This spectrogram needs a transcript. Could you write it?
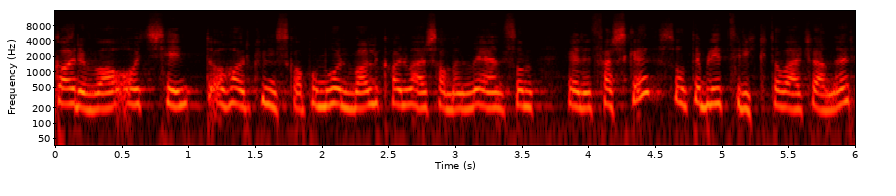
garva og kjent og har kunnskap om håndball, kan være sammen med en som er litt ferskere, sånn at det blir trygt å være trener.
